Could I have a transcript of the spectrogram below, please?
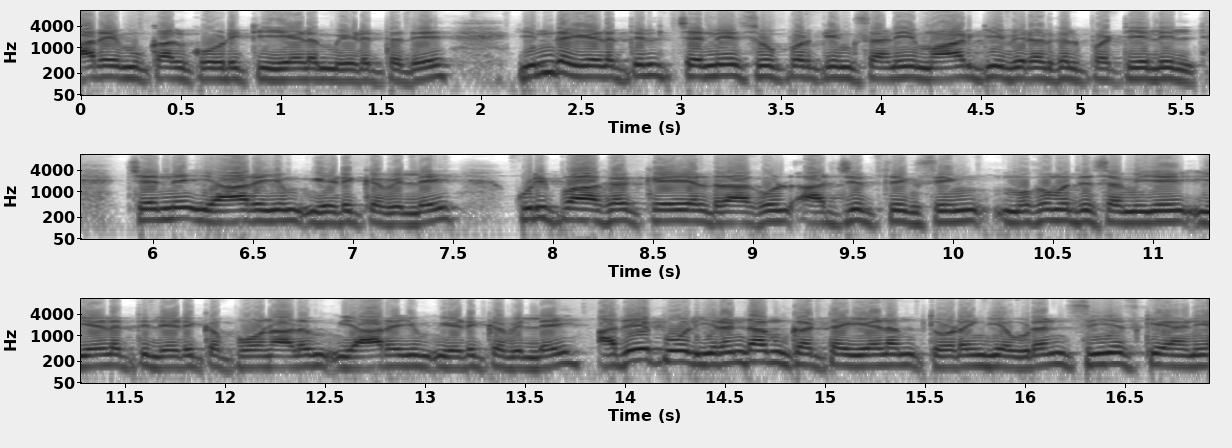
ஆறே முக்கால் கோடிக்கு ஏலம் ஏலம் எடுத்தது. இந்த ஏலத்தில் சென்னை சூப்பர் கிங்ஸ் அணி மார்கி வீரர்கள் பட்டியலில் சென்னை யாரையும் எடுக்கவில்லை. குறிப்பாக கே எல் ராகுல் அர்ஜித் சிங் சிங் முகமது சமியை ஏலத்தில் எடுக்க போனாலும் யாரையும் எடுக்கவில்லை. அதேபோல் இரண்டாம் கட்ட ஏலம் தொடங்கியவுடன் சிஎஸ்கே அணி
